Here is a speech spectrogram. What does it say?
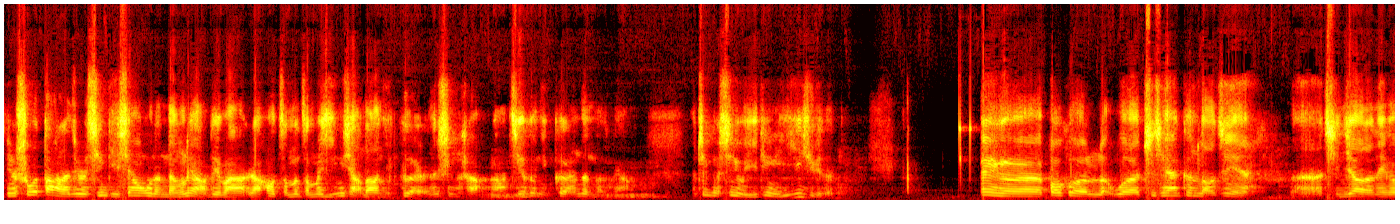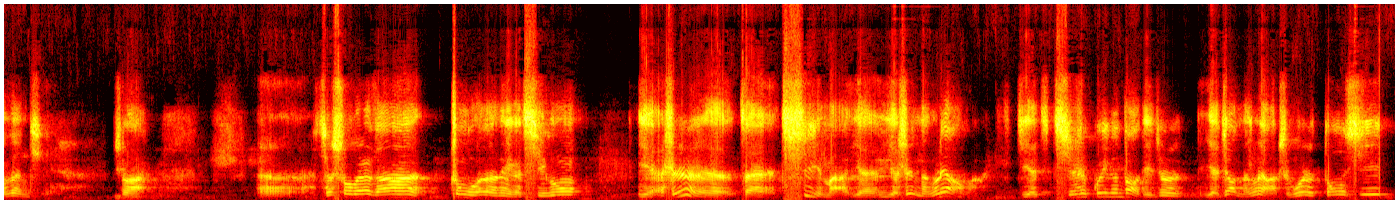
你说大了就是星体相互的能量，对吧？然后怎么怎么影响到你个人的身上，然后结合你个人的能量，这个是有一定依据的。那个包括老我之前跟老晋呃请教的那个问题，是吧？呃，就说白了，咱中国的那个气功也是在气嘛，也也是能量嘛。也其实归根到底就是也叫能量，只不过是东西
